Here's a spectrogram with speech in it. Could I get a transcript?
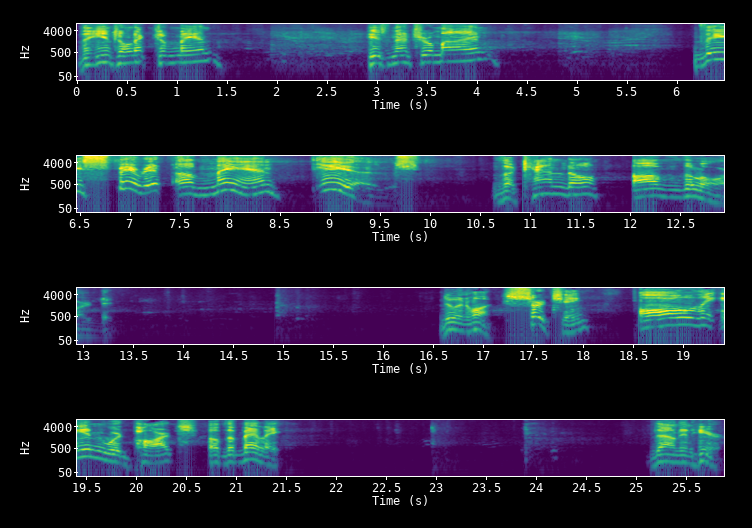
The intellect of man? His natural mind? The spirit of man is the candle of the Lord. Doing what? Searching all the inward parts of the belly. Down in here.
